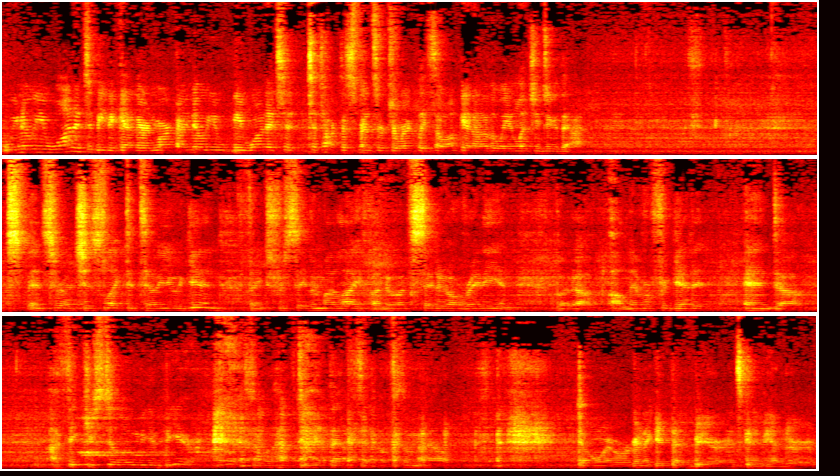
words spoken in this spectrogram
we we know you wanted to be together, and Mark, I know you, you wanted to, to talk to Spencer directly, so I'll get out of the way and let you do that. Spencer, I'd just like to tell you again, thanks for saving my life. I know I've said it already, and but uh, I'll never forget it. And uh, I think you still owe me a beer, so we'll have to get that set up somehow. Don't worry, we're gonna get that beer, and it's gonna be under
